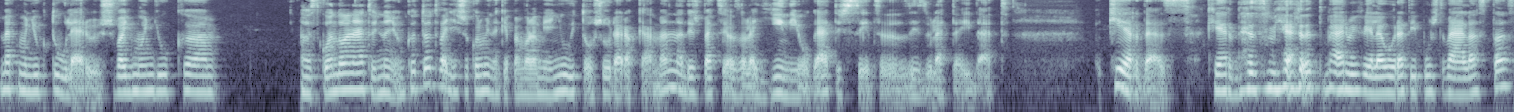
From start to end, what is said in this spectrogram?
mert mondjuk túl erős, vagy mondjuk azt gondolnád, hogy nagyon kötött vagy, és akkor mindenképpen valamilyen nyújtós órára kell menned, és becélzol egy yin jogát, és szétszeded az izületeidet. Kérdezz, kérdezz, mielőtt bármiféle óratípust választasz,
